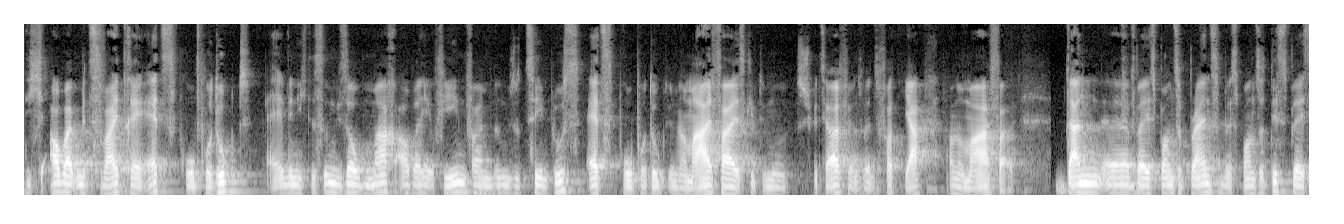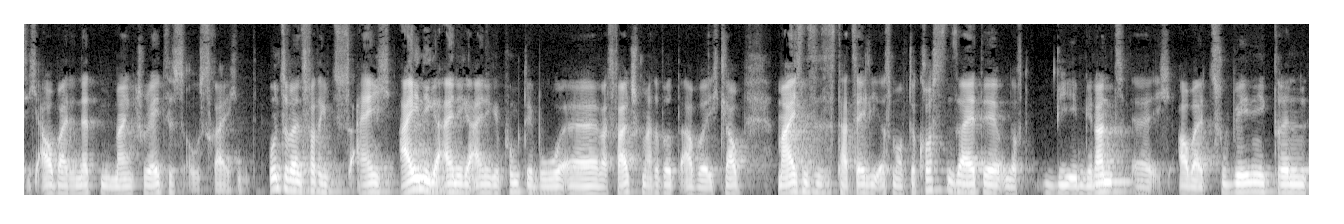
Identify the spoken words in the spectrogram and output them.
Ich arbeite mit zwei, drei Ads pro Produkt. Ey, wenn ich das irgendwie sauber mache, arbeite ich auf jeden Fall mit irgendwie so 10 plus Ads pro Produkt im Normalfall. Es gibt immer Spezialfälle und so weiter und so fort. Ja, im Normalfall. Dann äh, bei Sponsored Brands und bei Sponsored Displays, ich arbeite nicht mit meinen Creatives ausreichend. Und so weiter und so fort. Da gibt es eigentlich einige, einige, einige Punkte, wo äh, was falsch gemacht wird. Aber ich glaube, meistens ist es tatsächlich erstmal auf der Kostenseite und auf, wie eben genannt, äh, ich arbeite zu wenig drin,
